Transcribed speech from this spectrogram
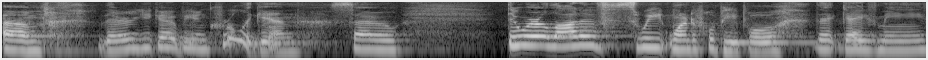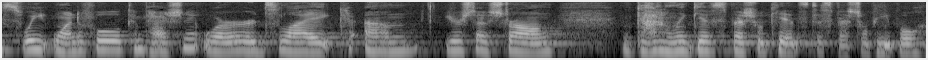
Um, there you go, being cruel again. So there were a lot of sweet, wonderful people that gave me sweet, wonderful, compassionate words like, um, You're so strong. God only gives special kids to special people.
